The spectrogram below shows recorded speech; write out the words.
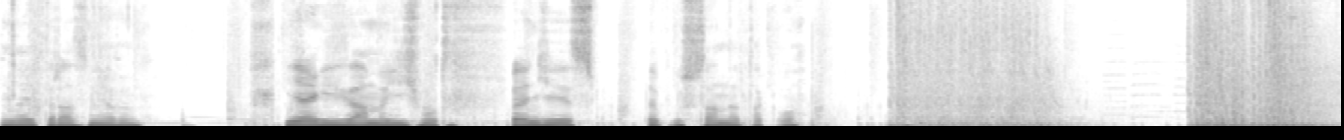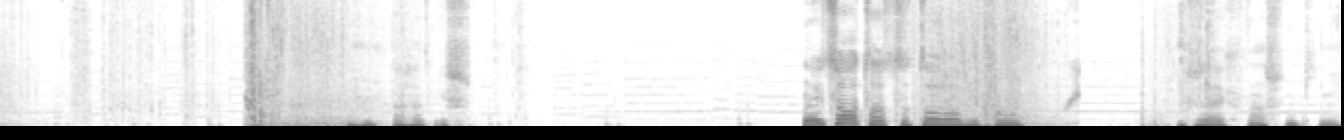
No i teraz nie wiem. Nie gramy iść, bo tu wszędzie jest przepuszczane tak o. Mhm. No i co to, co to robi tu? Grzech w naszym teamie.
